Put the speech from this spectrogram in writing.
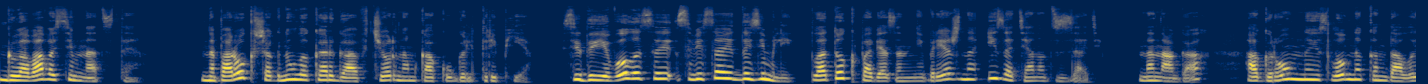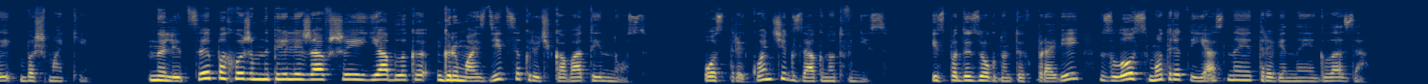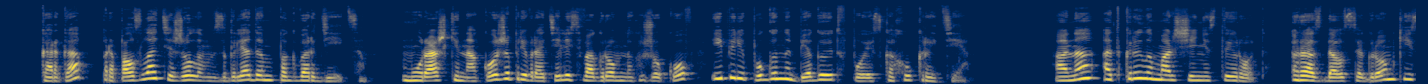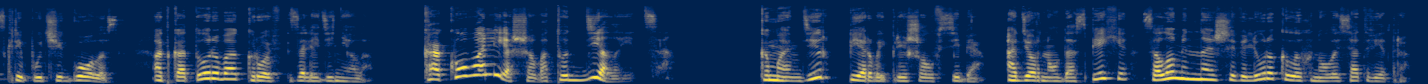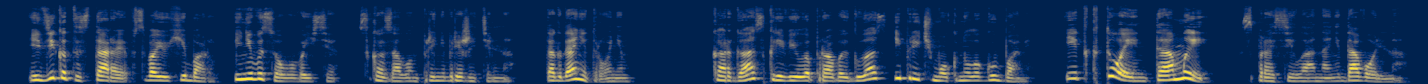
Глава 18. На порог шагнула корга в черном, как уголь, тряпье. Седые волосы свисают до земли, платок повязан небрежно и затянут сзади. На ногах огромные, словно кандалы, башмаки. На лице, похожем на перележавшее яблоко, громоздится крючковатый нос. Острый кончик загнут вниз. Из-под изогнутых бровей зло смотрят ясные травяные глаза. Карга проползла тяжелым взглядом по гвардейцам. Мурашки на коже превратились в огромных жуков и перепуганно бегают в поисках укрытия. Она открыла морщинистый рот. Раздался громкий скрипучий голос, от которого кровь заледенела. «Какого лешего тут делается?» Командир первый пришел в себя. Одернул доспехи, соломенная шевелюра колыхнулась от ветра. «Иди-ка ты, старая, в свою хибару и не высовывайся», — сказал он пренебрежительно. «Тогда не тронем». Карга скривила правый глаз и причмокнула губами. «Ит кто им-то мы?» — спросила она недовольно.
